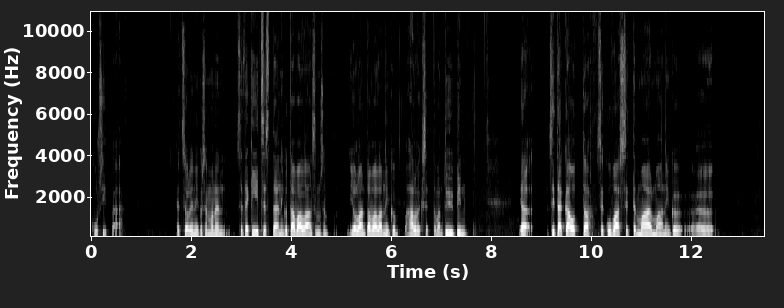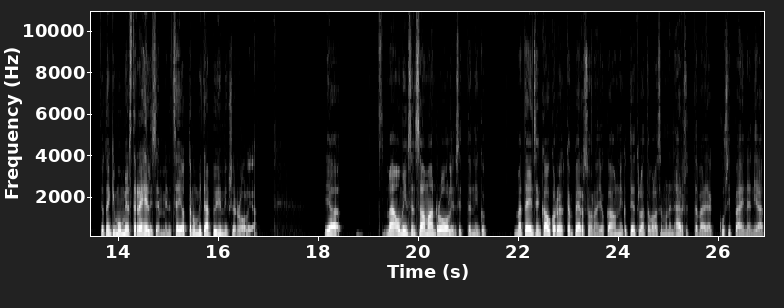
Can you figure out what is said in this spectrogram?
kusipää. Et se oli niin semmoinen, se teki itsestään niin tavallaan semmoisen jollain tavalla niin halveksittavan tyypin. Ja sitä kautta se kuvasi sitten maailmaa niin kuin, ö, jotenkin mun mielestä rehellisemmin, että se ei ottanut mitään pyhimyksen roolia – ja mä omin sen saman roolin sitten, niin kuin, mä tein sen kaukoröyhkän persoonan, joka on niin kuin tietyllä tavalla semmoinen ärsyttävä ja kusipäinen ja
